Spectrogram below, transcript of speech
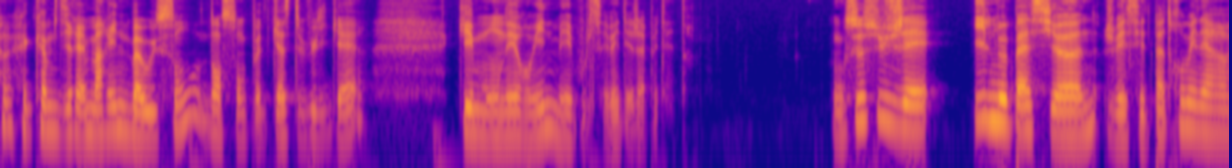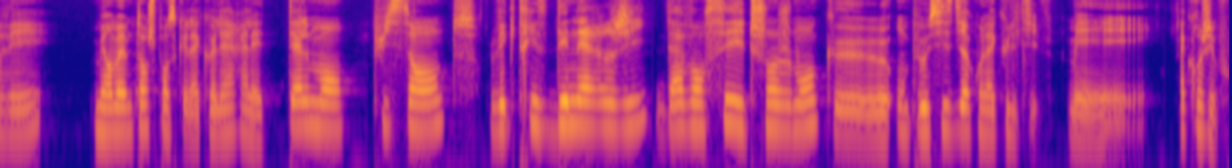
comme dirait Marine Baousson dans son podcast vulgaire, qui est mon héroïne, mais vous le savez déjà peut-être. Donc ce sujet, il me passionne, je vais essayer de pas trop m'énerver, mais en même temps, je pense que la colère, elle est tellement puissante, vectrice d'énergie, d'avancée et de changement que on peut aussi se dire qu'on la cultive. Mais accrochez-vous.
